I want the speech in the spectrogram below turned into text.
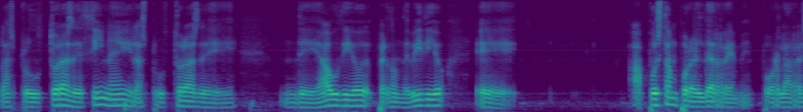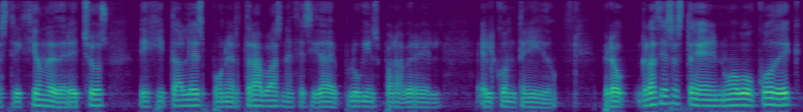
las productoras de cine y las productoras de, de audio, perdón, de vídeo, eh, apuestan por el DRM, por la restricción de derechos digitales, poner trabas, necesidad de plugins para ver el, contenido. Pero gracias a este nuevo codec,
